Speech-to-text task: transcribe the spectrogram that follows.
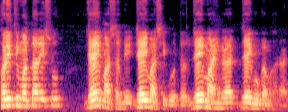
ફરીથી મળતા રહીશું. જય મા સદી જય મા શ્રી ગોતર જય મા ઇંગરાજ જય ગોગા મહારાજ.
